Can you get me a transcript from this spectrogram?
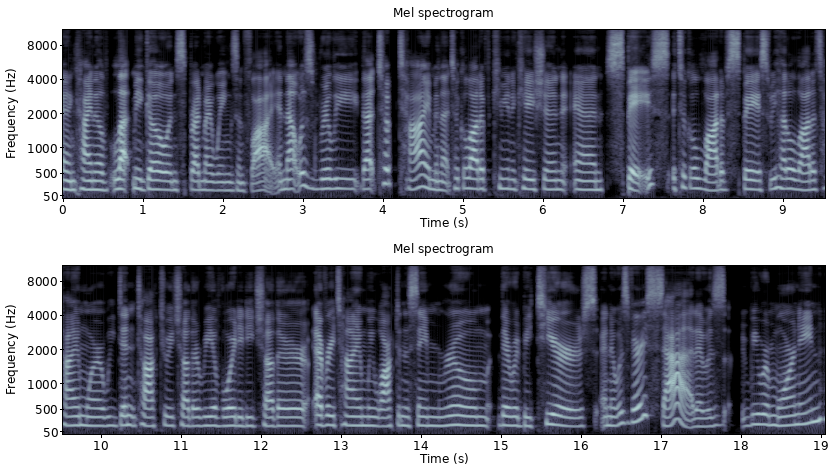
and kind of let me go and spread my wings and fly. And that was really, that took time and that took a lot of communication and space. It took a lot of space. We had a lot of time where we didn't talk to each other, we avoided each other. Every time we walked in the same room, there would be tears. And it was very sad. It was, we were mourning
